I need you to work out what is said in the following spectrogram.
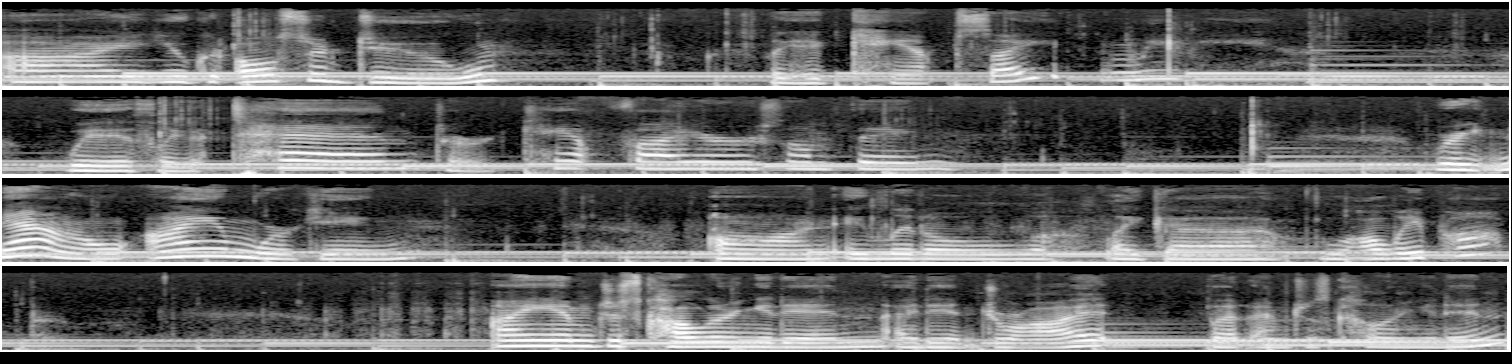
I you could also do like a campsite maybe with like a tent or a campfire or something. Right now, I am working on a little like a lollipop. I am just coloring it in. I didn't draw it, but I'm just coloring it in.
